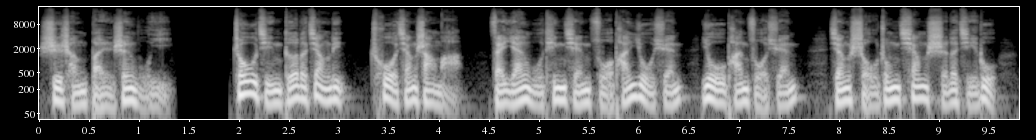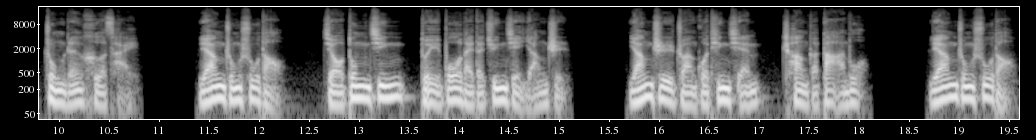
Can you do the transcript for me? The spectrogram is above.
师承本身武艺。”周瑾得了将令，绰枪上马，在演武厅前左盘右旋，右盘左旋，将手中枪使了几路，众人喝彩。梁中书道：“叫东京对波来的军舰杨志。”杨志转过厅前，唱个大诺。梁中书道。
